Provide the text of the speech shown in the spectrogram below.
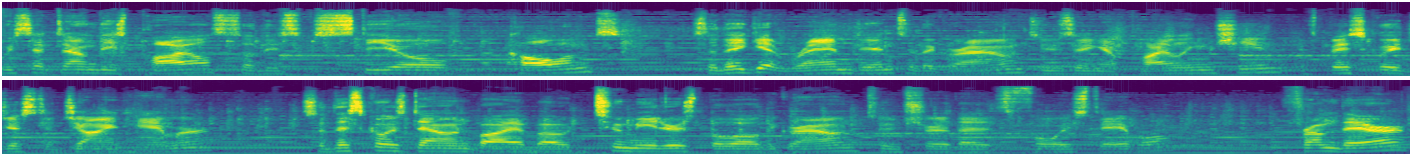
we set down these piles, so these steel columns. So they get rammed into the ground using a piling machine. It's basically just a giant hammer. So this goes down by about two meters below the ground to ensure that it's fully stable. From there,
